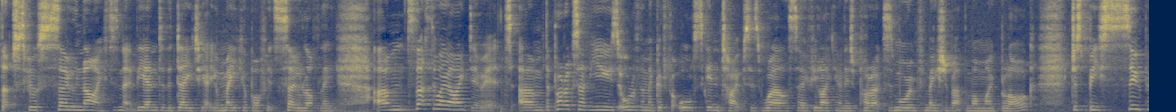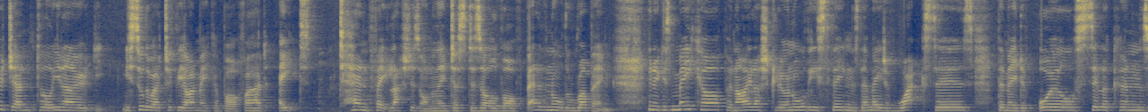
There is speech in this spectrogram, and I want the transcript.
that just feels so nice, isn't it? At the end of the day to get your makeup off, it's so lovely. Um, so that's the way I do it. Um, the products I've used, all of them are good for all skin types as well. So if you like any of these products, there's more information about them on my blog. Just be super gentle, you know, you saw the way I took the eye makeup off. I had eight 10 fake lashes on and they just dissolve off better than all the rubbing. You know because makeup and eyelash glue and all these things they're made of waxes they're made of oils silicons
